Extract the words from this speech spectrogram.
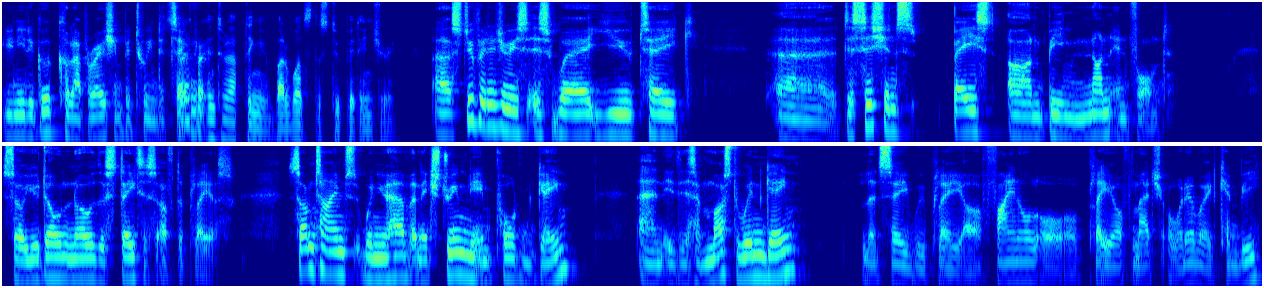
you need a good collaboration between the Sorry for interrupting you, but what's the stupid injury? Uh, stupid injuries is where you take uh, decisions based on being non-informed, so you don't know the status of the players. Sometimes when you have an extremely important game, and it is a must-win game, let's say we play a final or playoff match or whatever it can be,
